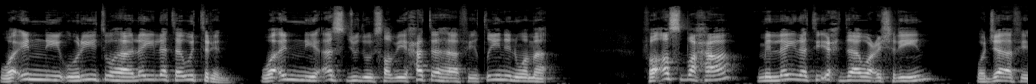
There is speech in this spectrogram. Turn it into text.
وإني أريتها ليلة وتر وإني أسجد صبيحتها في طين وماء. فأصبح من ليلة إحدى وعشرين وجاء في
